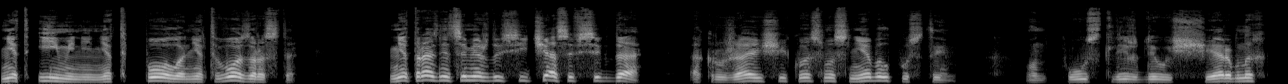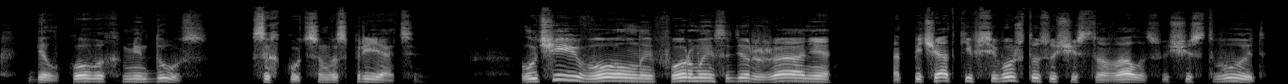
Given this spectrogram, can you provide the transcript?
Нет имени, нет пола, нет возраста. Нет разницы между сейчас и всегда. Окружающий космос не был пустым. Он пуст лишь для ущербных белковых медуз с их куцым восприятием. Лучи и волны, формы и содержание, отпечатки всего, что существовало, существует,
